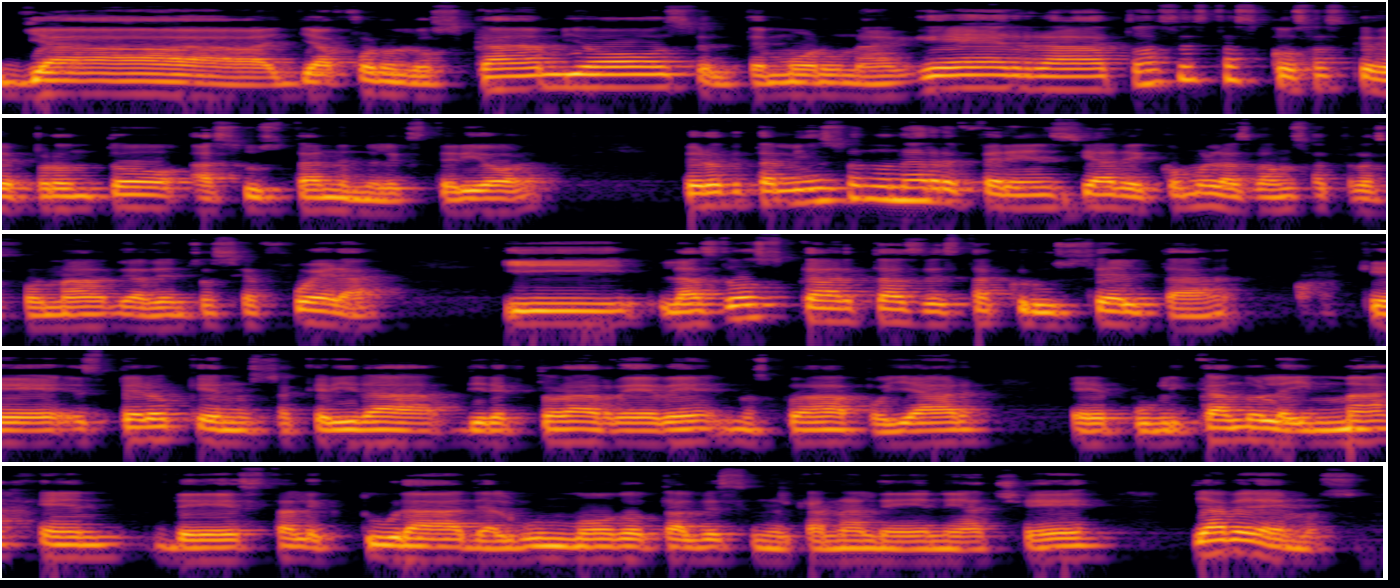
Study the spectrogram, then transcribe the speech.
ya, ya fueron los cambios, el temor a una guerra, todas estas cosas que de pronto asustan en el exterior, pero que también son una referencia de cómo las vamos a transformar de adentro hacia afuera. Y las dos cartas de esta cruz celta, que espero que nuestra querida directora Rebe nos pueda apoyar eh, publicando la imagen de esta lectura de algún modo, tal vez en el canal de NHE, ya veremos.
